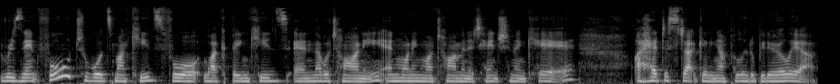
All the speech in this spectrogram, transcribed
resentful towards my kids for like being kids and they were tiny and wanting my time and attention and care, I had to start getting up a little bit earlier.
